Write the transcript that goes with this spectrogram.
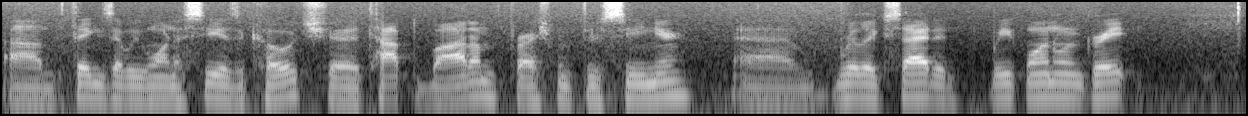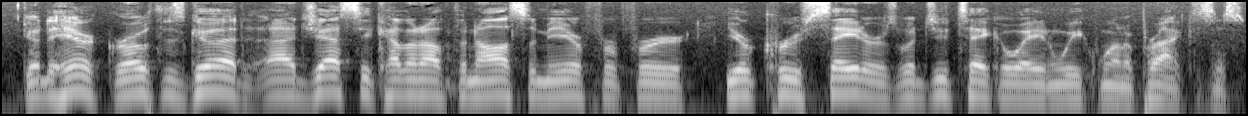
um, things that we want to see as a coach, uh, top to bottom, freshman through senior. Uh, really excited. Week one went great. Good to hear. Growth is good. Uh, Jesse, coming off an awesome year for, for your Crusaders. What did you take away in week one of practices?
